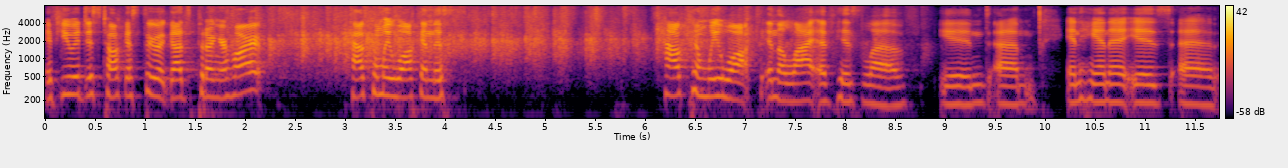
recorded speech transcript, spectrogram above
if you would just talk us through what God's put on your heart, how can we walk in this? How can we walk in the light of His love? And um, and Hannah is a,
